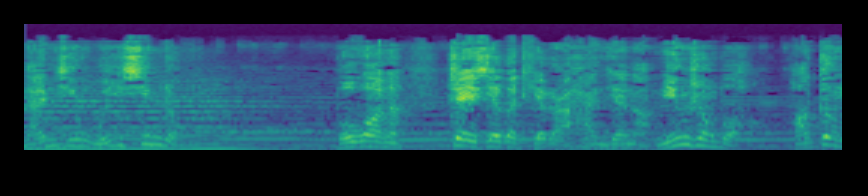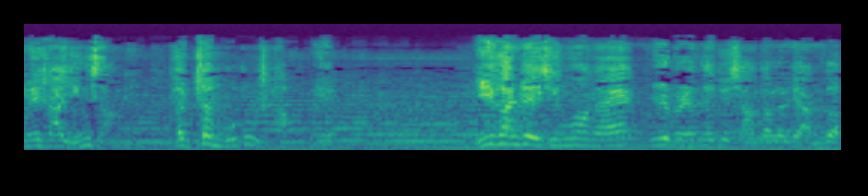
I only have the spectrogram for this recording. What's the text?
南京维新政府。不过呢，这些个铁杆汉奸呢，名声不好，好更没啥影响力，他镇不住场面。一看这情况呢，哎，日本人他就想到了两个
